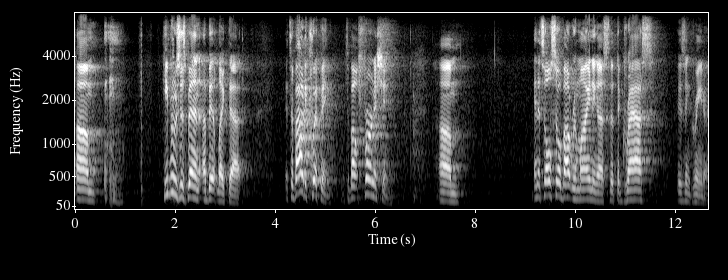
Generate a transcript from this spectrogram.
Um, Hebrews has been a bit like that. It's about equipping, it's about furnishing. Um, and it's also about reminding us that the grass isn't greener.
